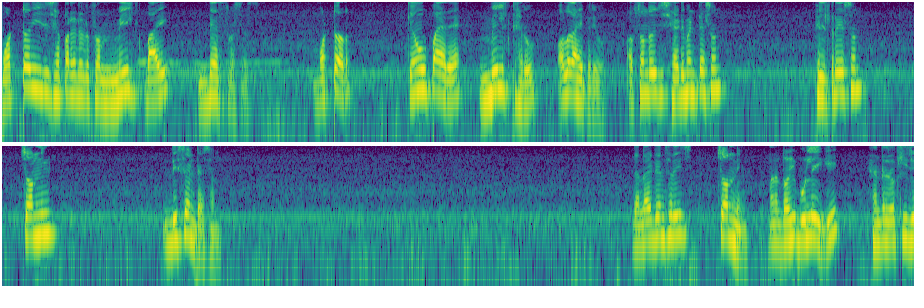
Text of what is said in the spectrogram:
butter is separated from milk by dash process butter কেউ উপায়ে মিল্ক ঠার অলগা হয়ে অপশন রয়েছে sedimentation filtration churning decantation then right answer is churning মানে দহি বুলেইকি হ্যান্ডে রখি যে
